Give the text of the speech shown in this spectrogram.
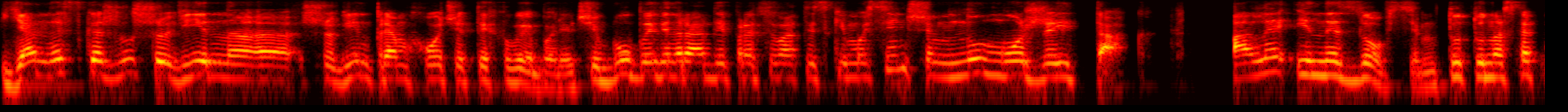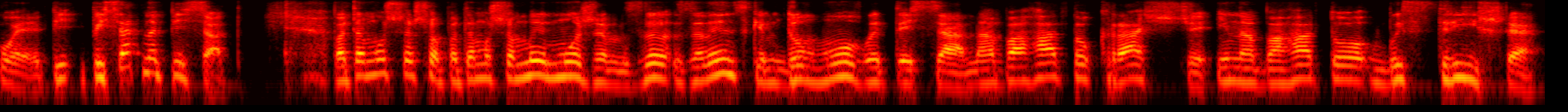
я не скажу, що він е, що він прям хоче тих виборів. Чи був би він радий працювати з кимось іншим? Ну може і так, але і не зовсім. Тут у нас таке пі- 50 на 50. Потому що що? Потому що ми можемо з Зеленським домовитися набагато краще і набагато швидше.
